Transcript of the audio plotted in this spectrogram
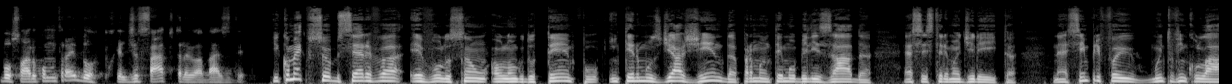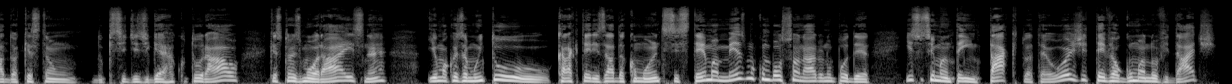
Bolsonaro como um traidor, porque ele de fato traiu a base dele. E como é que você observa evolução ao longo do tempo em termos de agenda para manter mobilizada essa extrema-direita? Né? Sempre foi muito vinculado à questão do que se diz de guerra cultural, questões morais, né? e uma coisa muito caracterizada como antissistema, mesmo com Bolsonaro no poder. Isso se mantém intacto até hoje? Teve alguma novidade?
